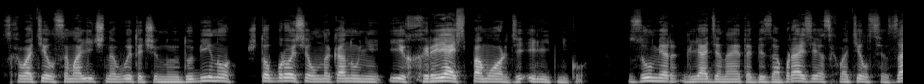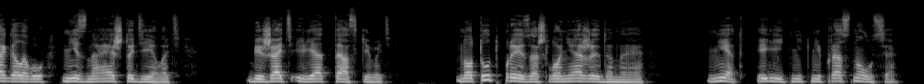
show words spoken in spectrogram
Схватил самолично выточенную дубину, что бросил накануне, и хрясь по морде элитнику. Зумер, глядя на это безобразие, схватился за голову, не зная, что делать. Бежать или оттаскивать. Но тут произошло неожиданное. Нет, элитник не проснулся.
